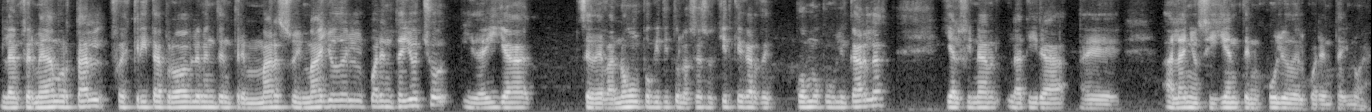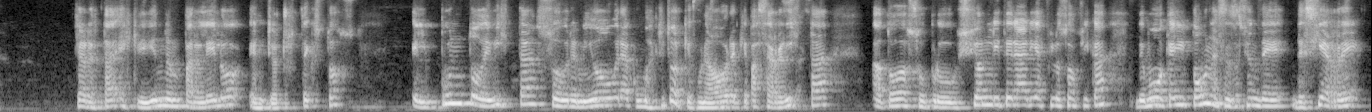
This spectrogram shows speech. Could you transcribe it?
la enfermedad mortal fue escrita probablemente entre marzo y mayo del 48 y de ahí ya se devanó un poquitito los sesos Kierkegaard de cómo publicarla y al final la tira eh, al año siguiente, en julio del 49. Claro, está escribiendo en paralelo, entre otros textos, el punto de vista sobre mi obra como escritor, que es una obra que pasa revista a toda su producción literaria, filosófica, de modo que hay toda una sensación de, cierre,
